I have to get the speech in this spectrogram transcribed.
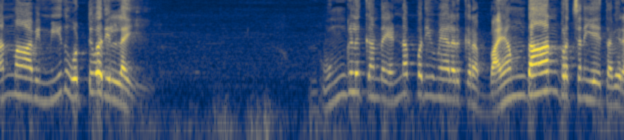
ஆன்மாவின் மீது ஒட்டுவதில்லை. உங்களுக்கு அந்த எண்ணப்பதிவு மேல இருக்கிற பயம்தான் பிரச்சனையே தவிர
